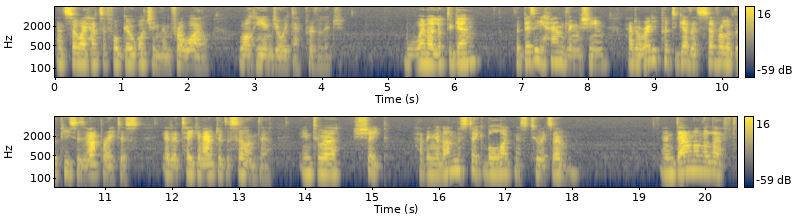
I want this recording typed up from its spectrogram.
and so I had to forego watching them for a while, while he enjoyed that privilege. When I looked again, the busy handling machine had already put together several of the pieces of apparatus it had taken out of the cylinder into a shape having an unmistakable likeness to its own. And down on the left,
